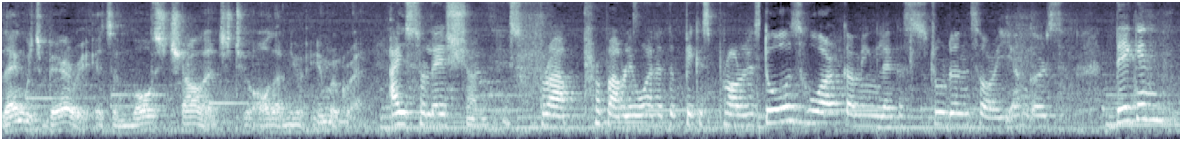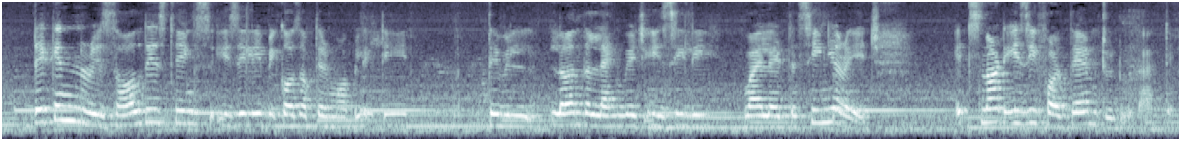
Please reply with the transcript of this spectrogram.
Language barrier is the most challenge to all the new immigrant. Isolation is pro- probably one of the biggest problems. Those who are coming like students or youngers, they can they can resolve these things easily because of their mobility. They will learn the language easily. While at the senior age, it's not easy for them to do that.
